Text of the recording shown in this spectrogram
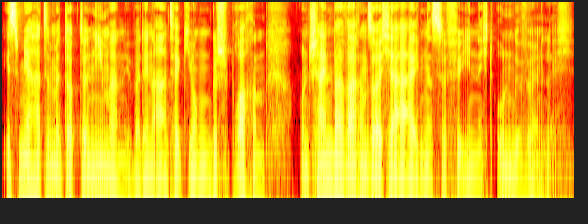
Ismir hatte mit Dr. Niemann über den Artek-Jungen gesprochen, und scheinbar waren solche Ereignisse für ihn nicht ungewöhnlich.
